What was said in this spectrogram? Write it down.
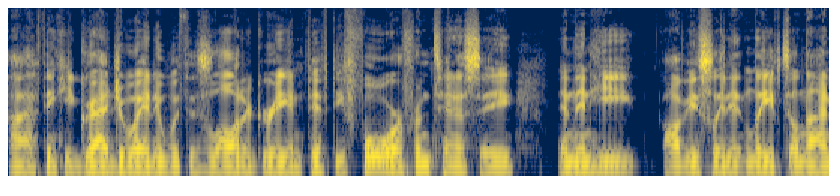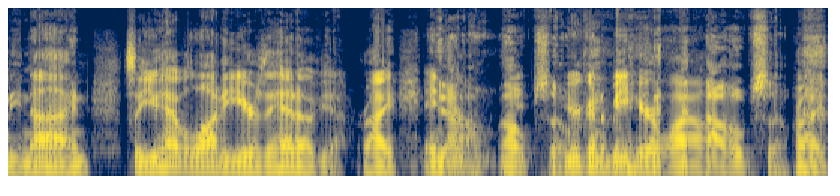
I think he graduated with his law degree in 54 from Tennessee, and then he obviously didn't leave till 99. So you have a lot of years ahead of you, right? And Yeah, I hope so. You're going to be here a while. I hope so. Right.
